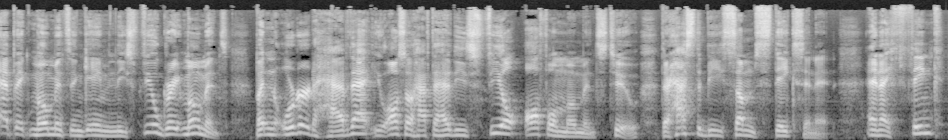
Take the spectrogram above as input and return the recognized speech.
epic moments in game and these feel great moments. But in order to have that, you also have to have these feel awful moments too. There has to be some stakes in it. And I think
